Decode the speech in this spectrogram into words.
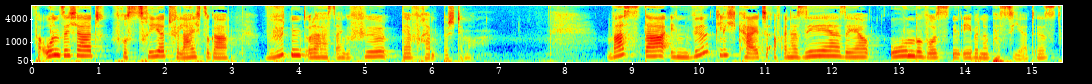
verunsichert, frustriert, vielleicht sogar wütend oder hast ein Gefühl der Fremdbestimmung. Was da in Wirklichkeit auf einer sehr, sehr unbewussten Ebene passiert ist,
